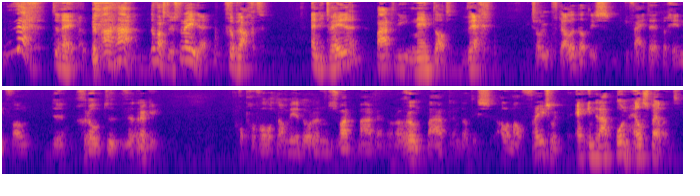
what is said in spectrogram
weg te nemen. Aha, er was dus vrede gebracht. En die tweede paard die neemt dat weg. Ik zal u ook vertellen, dat is in feite het begin van de grote verdrukking. Opgevolgd dan weer door een zwart paard en door een groen paard. En dat is allemaal vreselijk, echt inderdaad onheilspellend.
